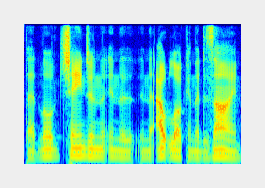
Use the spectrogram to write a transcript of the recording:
that little change in the, in the in the outlook and the design,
